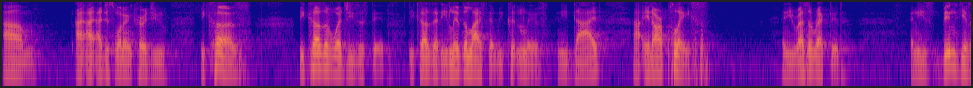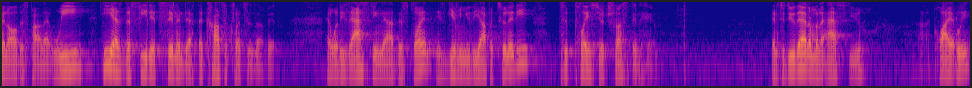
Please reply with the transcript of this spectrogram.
um, I, I just want to encourage you because, because of what Jesus did, because that he lived a life that we couldn't live, and he died uh, in our place, and he resurrected, and he's been given all this power that we, he has defeated sin and death, the consequences of it. And what he's asking now at this point is giving you the opportunity to place your trust in him. And to do that, I'm going to ask you uh, quietly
